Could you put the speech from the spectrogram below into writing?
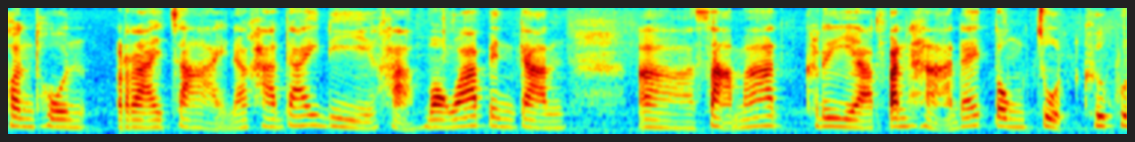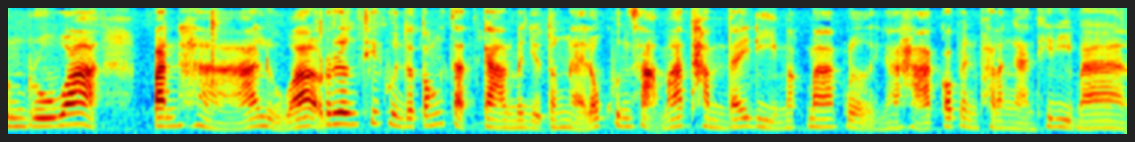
คอนโทรลรายจ่ายนะคะได้ดีค่ะ มองว่าเป็นการาสามารถเคลียร์ปัญหาได้ตรงจุด คือคุณรู้ว่าปัญหาหรือว่าเรื่องที่คุณจะต้องจัดการมันอยู่ตรงไหน แล้วคุณสามารถทำได้ดีมาก ๆเลยนะคะ ก็เป็นพลังงานที่ดีมาก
